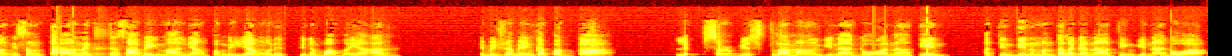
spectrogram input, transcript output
ang isang taong nagsasabing mahal niya ang pamilya, ngunit pinababayaan. Ibig sabihin, kapag ka lip service lamang ang ginagawa natin at hindi naman talaga natin ginagawa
